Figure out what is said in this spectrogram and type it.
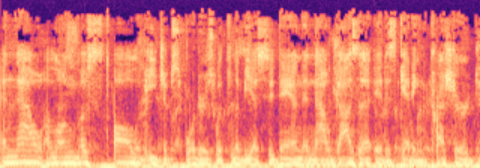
and now along most all of Egypt's borders with Libya, Sudan, and now Gaza, it is getting pressured.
